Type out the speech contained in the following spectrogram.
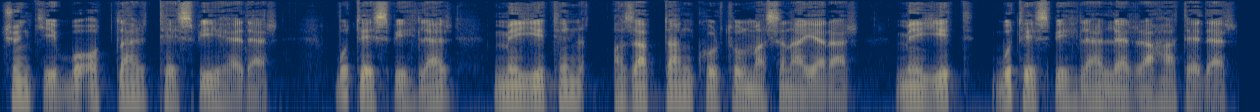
Çünkü bu otlar tesbih eder. Bu tesbihler meyyitin azaptan kurtulmasına yarar. Meyyit bu tesbihlerle rahat eder.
